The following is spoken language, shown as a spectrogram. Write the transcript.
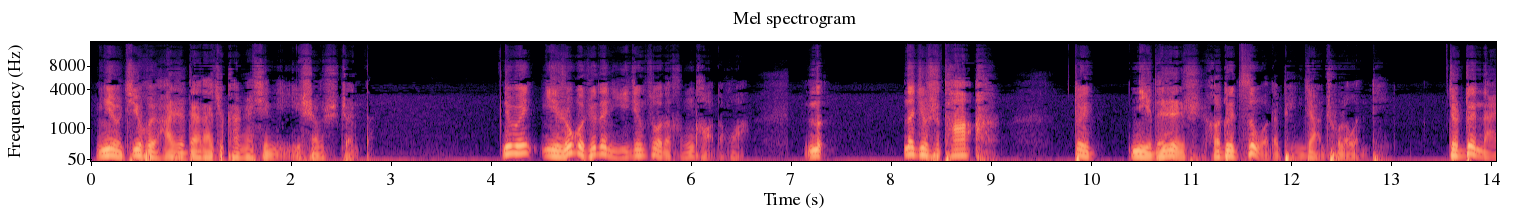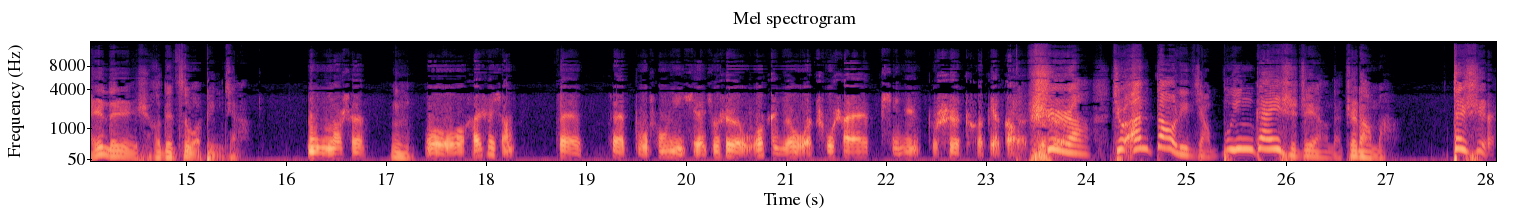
你有机会还是带她去看看心理医生是真的，因为你如果觉得你已经做得很好的话，那那就是他 对。你的认识和对自我的评价出了问题，就是对男人的认识和对自我评价。嗯，老师，嗯，我我还是想再再补充一些，就是我感觉我出差频率不是特别高。是啊，就是按道理讲不应该是这样的，知道吗？但是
